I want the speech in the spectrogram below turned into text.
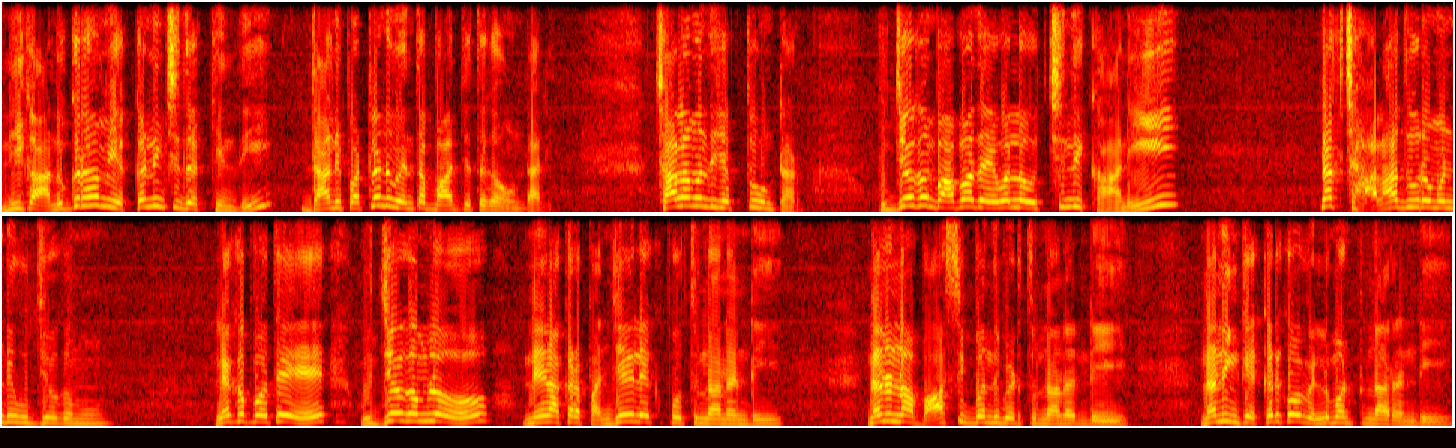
నీకు అనుగ్రహం ఎక్కడి నుంచి దక్కింది? దాని పట్ల నువ్వు ఎంత బాధ్యతగా ఉండాలి? చాలామంది చెప్తూ ఉంటారు ఉద్యోగం బాబా దయ వల్ల వచ్చింది కానీ నాకు చాలా దూరం అండి ఉద్యోగము. లేకపోతే ఉద్యోగంలో నేను అక్కడ పనిచేయలేకపోతున్నానండి నన్ను నా బాస్ ఇబ్బంది పెడుతున్నానండి. నన్ను ఇంకెక్కడికో వెళ్ళమంటున్నారండి.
